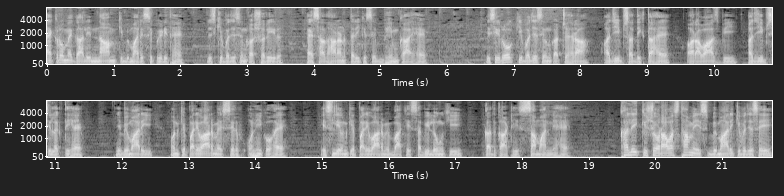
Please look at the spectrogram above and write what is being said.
एक्रोमेगाली नाम की बीमारी से पीड़ित हैं, जिसकी वजह से उनका शरीर असाधारण तरीके से भीमकाय है। इसी रोग की वजह से उनका चेहरा अजीब सा दिखता है और आवाज़ भी अजीब सी लगती है। ये बीमारी उनके परिवार में सिर्फ़ उन्हीं को है, इसलिए उनके परिवार में बाकी सभी लोगों की कदकाठी सामान्य है। खली किशोरावस्था में इस बीमारी की वजह से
